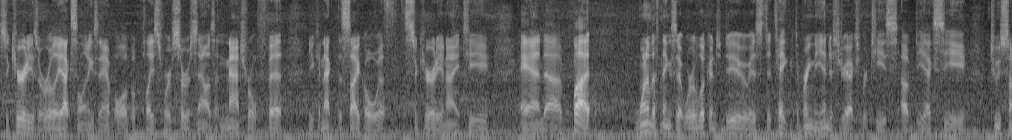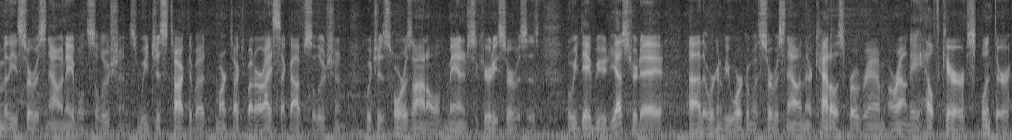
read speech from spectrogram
Security is a really excellent example of a place where ServiceNow is a natural fit. You connect the cycle with security and IT, and uh, but one of the things that we're looking to do is to take to bring the industry expertise of DXC to some of these ServiceNow enabled solutions. We just talked about, Mark talked about our iSecOps solution, which is horizontal managed security services. But we debuted yesterday uh, that we're going to be working with ServiceNow in their Catalyst program around a healthcare splinter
